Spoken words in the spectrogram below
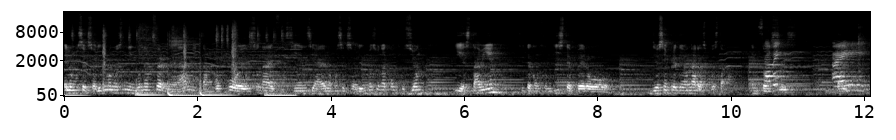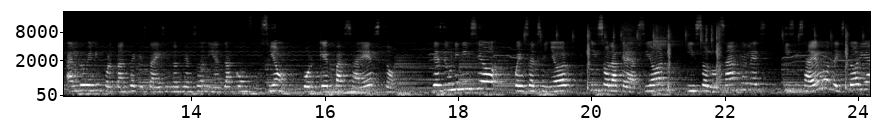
el homosexualismo no es ninguna enfermedad ni tampoco es una deficiencia, el homosexualismo es una confusión y está bien si te confundiste, pero Dios siempre tiene una respuesta. Entonces, ¿Saben? Hay algo bien importante que está diciendo Gerson y es la confusión. ¿Por qué pasa esto? Desde un inicio, pues el Señor hizo la creación, hizo los ángeles, y si sabemos la historia,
